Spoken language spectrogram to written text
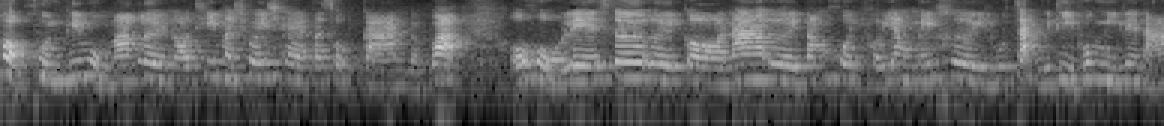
ขอบคุณพี่บุ๋มมากเลยเนาะที่มาช่วยแชร์ประสบการณ์แบบว่าโอ้โหเลเซอร์เอยกอหน้าเอยบางคนเขายังไม่เคยรู้จักวิธีพวกนี้เลยนะ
